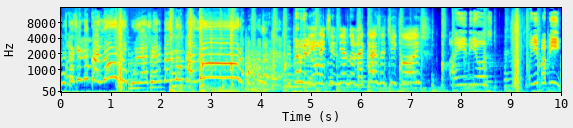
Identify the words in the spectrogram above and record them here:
¡Está haciendo calor! ¡No puede hacer tanto calor! Se está incendiando la casa, chicos. ¡Ay, Dios! Oye, papi,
